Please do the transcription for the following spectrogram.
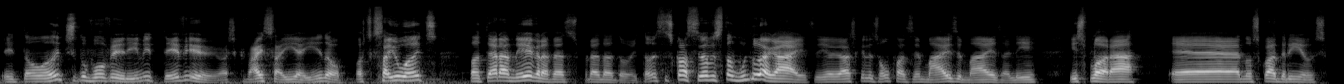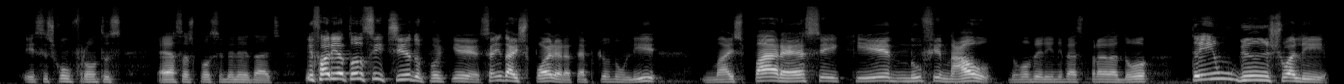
Então, antes do Wolverine, teve, acho que vai sair ainda, acho que saiu antes, Pantera Negra versus Predador. Então, esses crossovers estão muito legais e eu acho que eles vão fazer mais e mais ali, explorar é, nos quadrinhos esses confrontos, essas possibilidades. E faria todo sentido, porque, sem dar spoiler, até porque eu não li, mas parece que no final do Wolverine vs Predador tem um gancho ali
